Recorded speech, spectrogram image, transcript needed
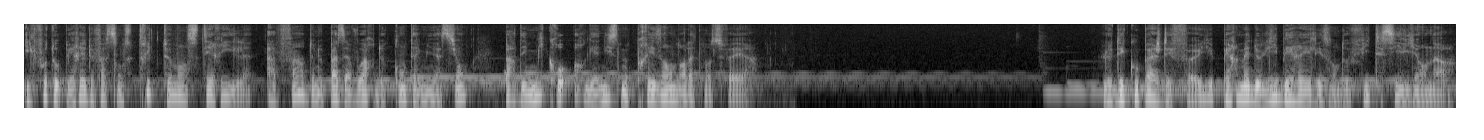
il faut opérer de façon strictement stérile afin de ne pas avoir de contamination par des micro-organismes présents dans l'atmosphère. Le découpage des feuilles permet de libérer les endophytes s'il y en a.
